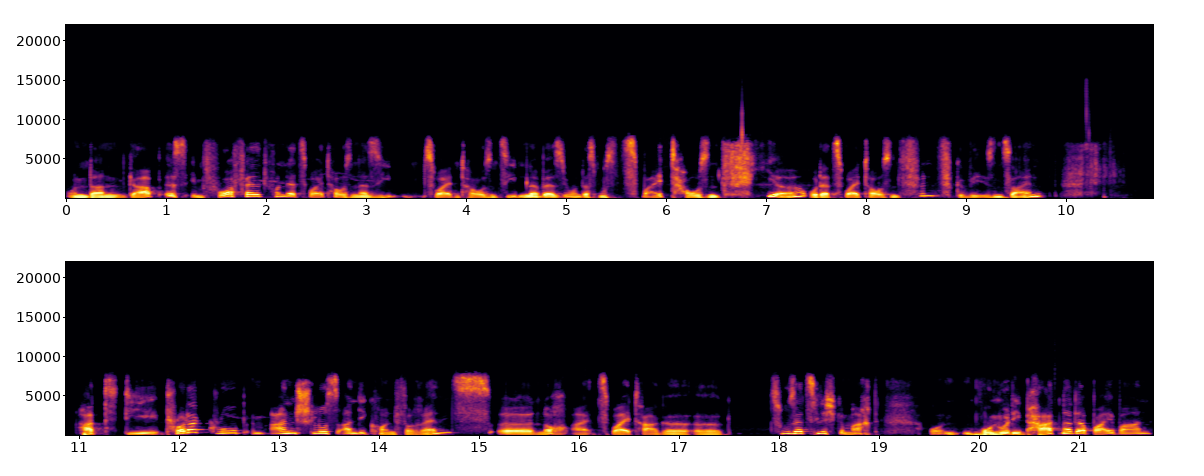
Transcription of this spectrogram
Und dann gab es im Vorfeld von der 2007, 2007er Version, das muss 2004 oder 2005 gewesen sein, hat die Product Group im Anschluss an die Konferenz äh, noch ein, zwei Tage äh, zusätzlich gemacht, und, wo nur die Partner dabei waren,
